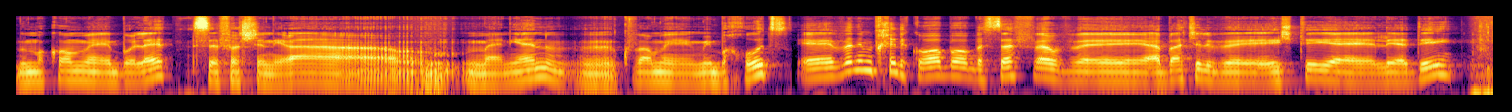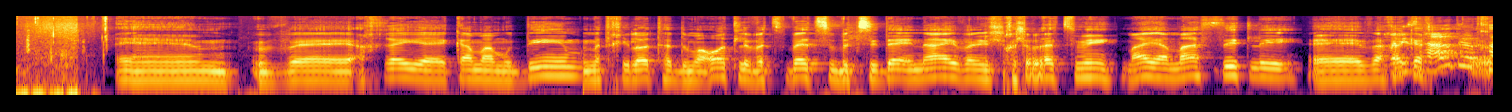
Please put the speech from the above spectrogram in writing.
במקום בולט, ספר שנראה מעניין כבר מבחוץ, אה, ואני מתחיל לקרוא בו בספר והבת שלי ואשתי אה, לידי. אמ, ואחרי אה, כמה עמודים מתחילות הדמעות לבצבץ בצידי עיניי ואני חושב לעצמי מאיה מה עשית לי אה, ואחר כך... הזהרתי אותך.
